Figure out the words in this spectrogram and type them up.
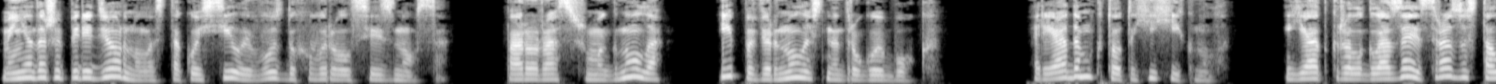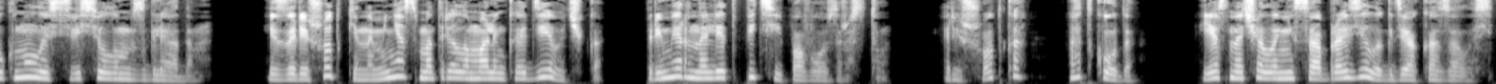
Меня даже передернуло, с такой силой воздух вырвался из носа. Пару раз шмыгнула и повернулась на другой бок. Рядом кто-то хихикнул. Я открыла глаза и сразу столкнулась с веселым взглядом. Из-за решетки на меня смотрела маленькая девочка, примерно лет пяти по возрасту. Решетка? Откуда? Я сначала не сообразила, где оказалась.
